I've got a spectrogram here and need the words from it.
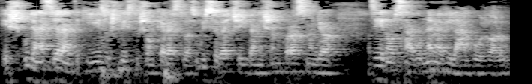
és ugyanezt jelenti ki Jézus Krisztuson keresztül az új szövetségben is, amikor azt mondja, az én országom nem e világból való.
